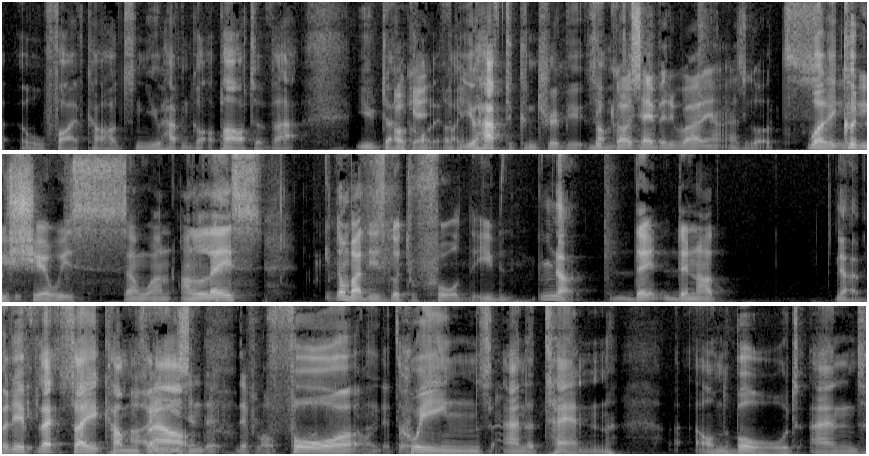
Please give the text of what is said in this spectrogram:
uh, all five cards, and you haven't got a part of that, you don't Okay, qualify. okay. You have to contribute something. because everybody has got Well, it could- you share with someone unless nobody's going to fold if no, they, they're not no. But if let's say it comes uh, out the, the four the queens and a ten on the board, and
